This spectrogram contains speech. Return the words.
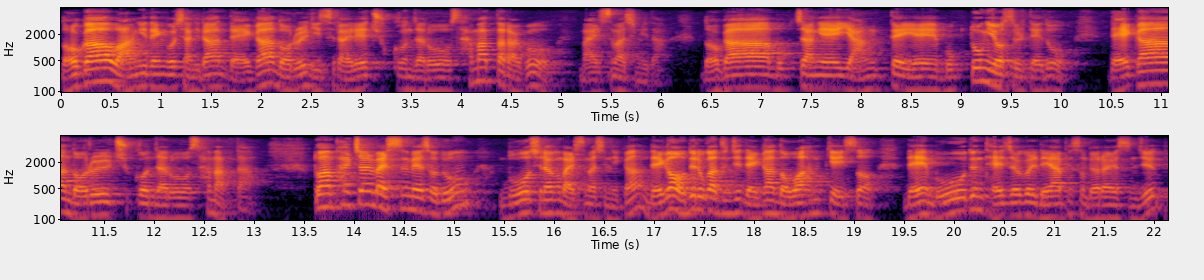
너가 왕이 된 것이 아니라 내가 너를 이스라엘의 주권자로 삼았다라고 말씀하십니다. 너가 목장의 양 떼의 목동이었을 때도 내가 너를 주권자로 삼았다. 또한 8절 말씀에서도 무엇이라고 말씀하십니까? 내가 어디로 가든지 내가 너와 함께 있어 내 모든 대적을 내 앞에서 멸하였은즉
